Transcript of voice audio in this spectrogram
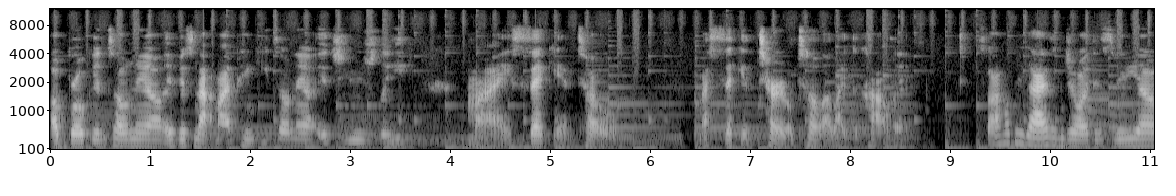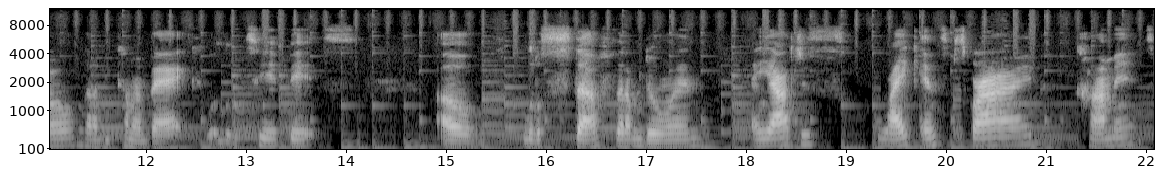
a broken toenail, if it's not my pinky toenail, it's usually my second toe, my second turtle toe. I like to call it. So I hope you guys enjoyed this video. I'm gonna be coming back with little tidbits of little stuff that I'm doing. And y'all just like and subscribe, comment,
